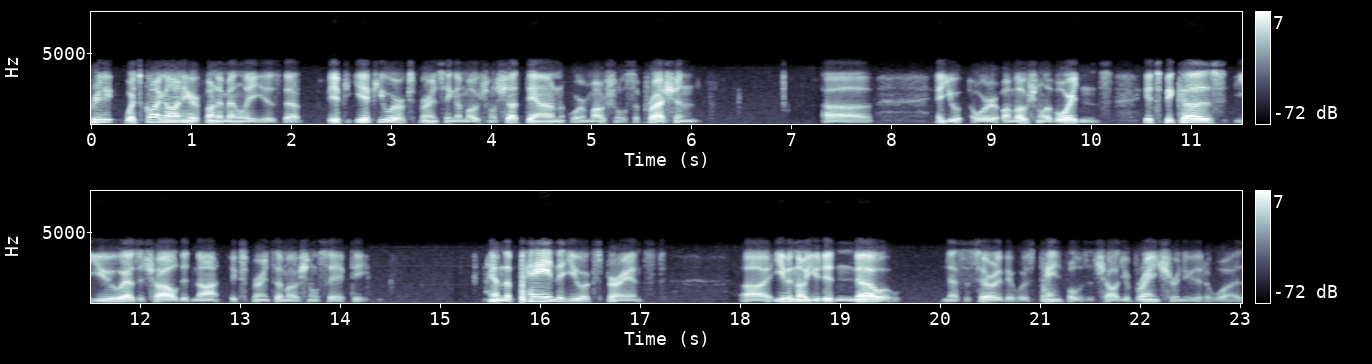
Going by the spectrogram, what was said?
Really, what's going on here fundamentally is that if if you are experiencing emotional shutdown or emotional suppression, uh, and you or emotional avoidance, it's because you as a child did not experience emotional safety. And the pain that you experienced, uh, even though you didn't know necessarily that was painful as a child, your brain sure knew that it was.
